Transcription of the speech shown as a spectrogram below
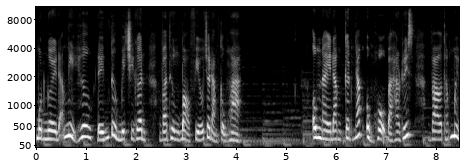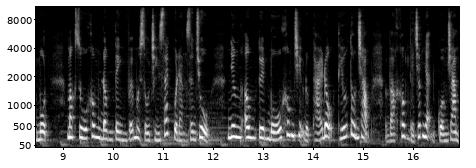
một người đã nghỉ hưu đến từ Michigan và thường bỏ phiếu cho Đảng Cộng Hòa. Ông này đang cân nhắc ủng hộ bà Harris vào tháng 11, mặc dù không đồng tình với một số chính sách của Đảng Dân Chủ, nhưng ông tuyên bố không chịu được thái độ thiếu tôn trọng và không thể chấp nhận của ông Trump.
